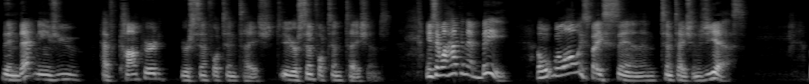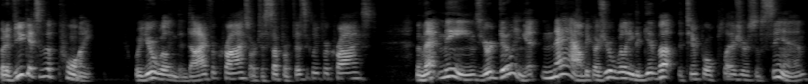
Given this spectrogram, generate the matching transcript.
then that means you have conquered your sinful temptation, your sinful temptations. And you say, well, how can that be? We'll always face sin and temptations, yes. But if you get to the point where you're willing to die for Christ or to suffer physically for Christ, then that means you're doing it now because you're willing to give up the temporal pleasures of sin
